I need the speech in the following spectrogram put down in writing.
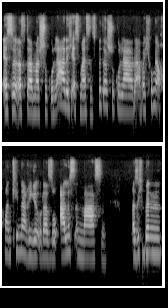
esse öfter mal Schokolade. Ich esse meistens Bitterschokolade, aber ich hole mir auch mal einen Kinderriegel oder so. Alles in Maßen. Also ich bin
